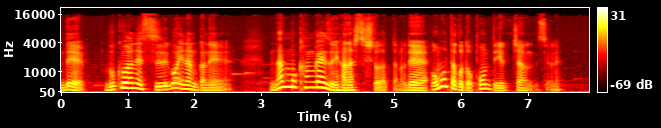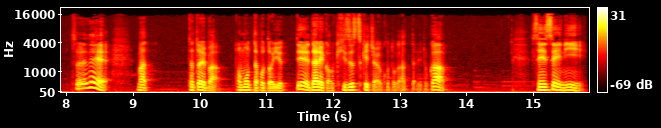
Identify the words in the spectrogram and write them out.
で、僕はね、すごいなんかね、何も考えずに話す人だったので、思ったことをポンって言っちゃうんですよね。それで、まあ、例えば、思ったことを言って誰かを傷つけちゃうことがあったりとか、先生に、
